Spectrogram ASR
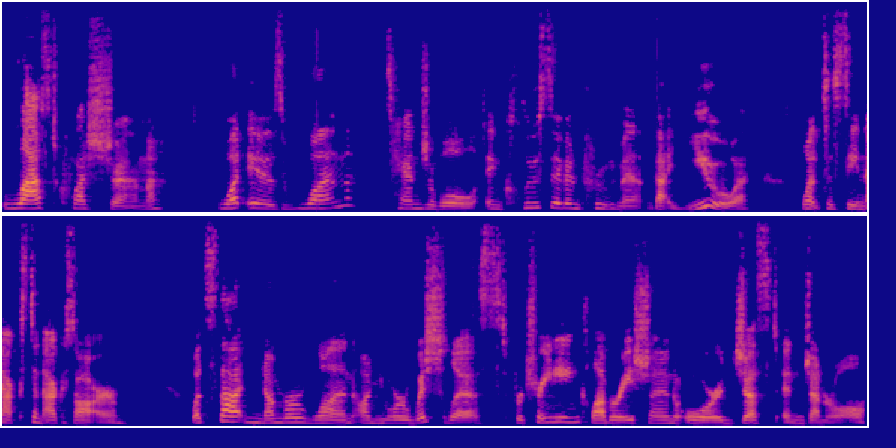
Last question. What is one tangible, inclusive improvement that you want to see next in XR? What's that number one on your wish list for training, collaboration, or just in general?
